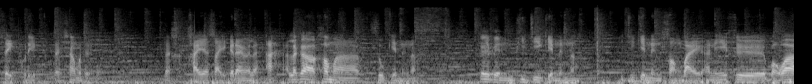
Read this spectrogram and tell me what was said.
เสกพอดีแต่ช่างมันเถอะ แต่ใครจะใส่ก็ได้ไปแหละอะแล้วก็เข้ามาสู่เกณฑ์หนึ่งเนาะก็จะเป็น PG เกณฑ์หนึ่งเนาะ PG เกณฑ์หนึ่งสองใบ อันนี้คือบอกว่า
